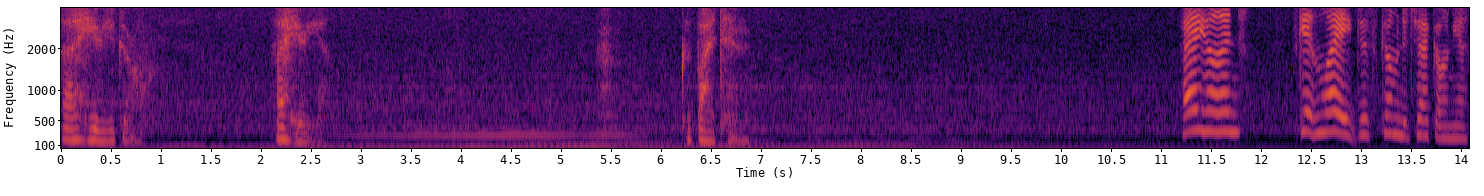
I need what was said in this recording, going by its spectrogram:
I hear you, girl. I hear you. Goodbye, Tenn. Hey, hun. It's getting late. Just coming to check on you.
